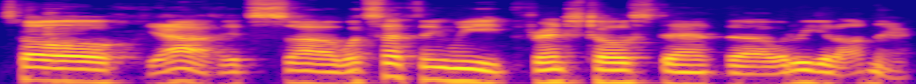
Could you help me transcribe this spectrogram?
So yeah, it's uh what's that thing we eat? French toast and uh what do we get on there?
